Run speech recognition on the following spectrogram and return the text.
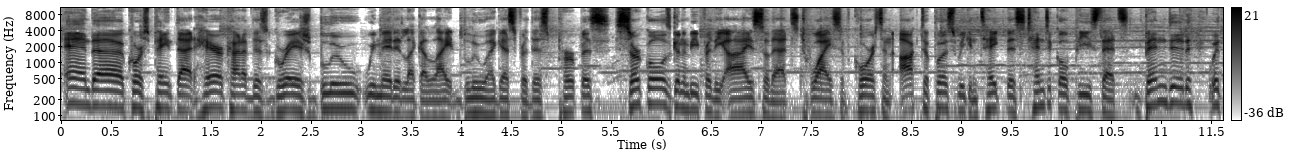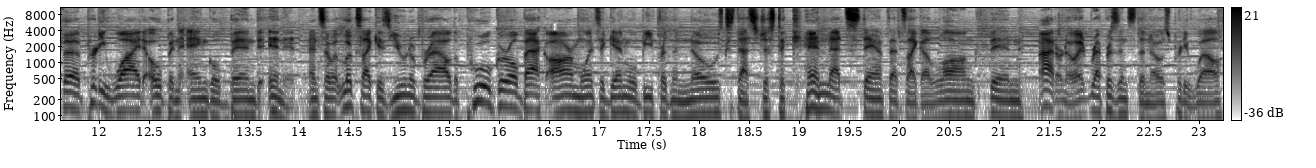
And uh, of course paint that hair kind of this grayish blue. We made it like a light blue, I guess, for this purpose. Circle is going to be for the eyes, so that's twice, of course. An octopus, we can take this tentacle piece that's bended with a pretty wide open angle bend in it. And so it looks like his unibrow. The pool girl back arm, once again, will be for the nose, because that's just again that stamp that's like a long, thin, I don't know, it represents the nose pretty well.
